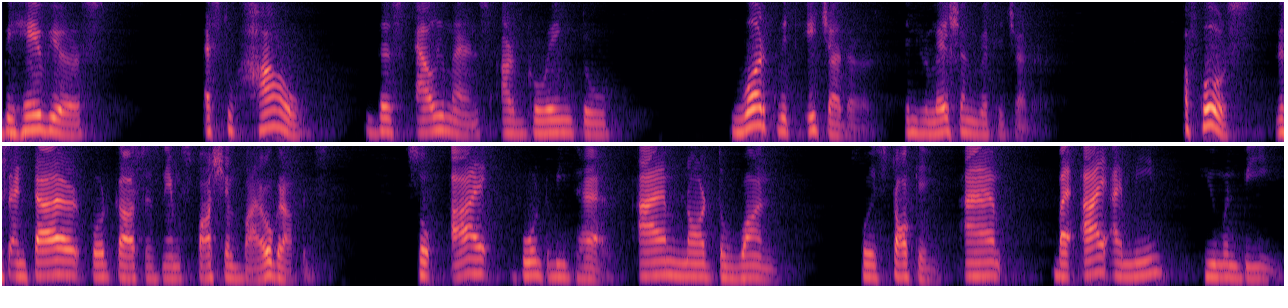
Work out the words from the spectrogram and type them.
behaviors as to how these elements are going to work with each other in relation with each other. Of course, this entire podcast is named Spatial Biographies. So I won't be there. I am not the one who is talking. I am by I I mean human being.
